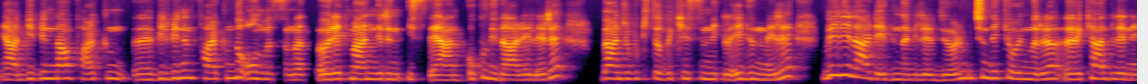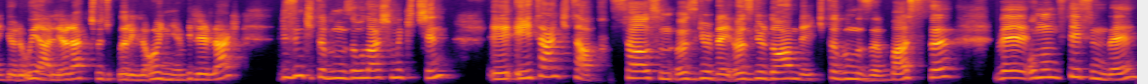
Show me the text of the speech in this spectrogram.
yani birbirinden farkın e, birbirinin farkında olmasını öğretmenlerin isteyen okul idareleri bence bu kitabı kesinlikle edinmeli. Veliler de edinebilir diyorum. İçindeki oyunları e, kendilerine göre uyarlayarak çocuklarıyla oynayabilirler. Bizim kitabımıza ulaşmak için e, Eğiten Kitap sağ olsun Özgür Bey, Özgür Doğan Bey kitabımızı bastı ve onun sitesinde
